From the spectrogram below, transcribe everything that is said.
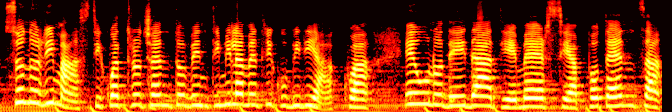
sono rimasti 420.000 metri cubi di acqua. È uno dei dati emersi a Potenza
